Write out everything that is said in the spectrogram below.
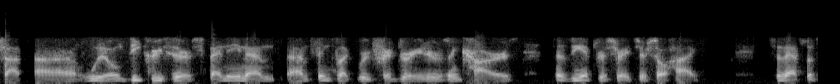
stop, uh, will decrease their spending on, on things like refrigerators and cars because the interest rates are so high. So that's what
